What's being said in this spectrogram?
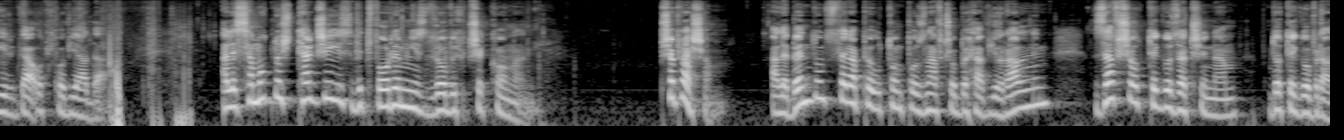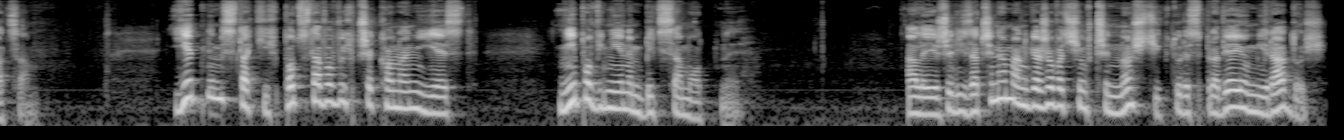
Wirga odpowiada. Ale samotność także jest wytworem niezdrowych przekonań. Przepraszam, ale będąc terapeutą poznawczo-behawioralnym, zawsze od tego zaczynam, do tego wracam. Jednym z takich podstawowych przekonań jest: nie powinienem być samotny. Ale jeżeli zaczynam angażować się w czynności, które sprawiają mi radość,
